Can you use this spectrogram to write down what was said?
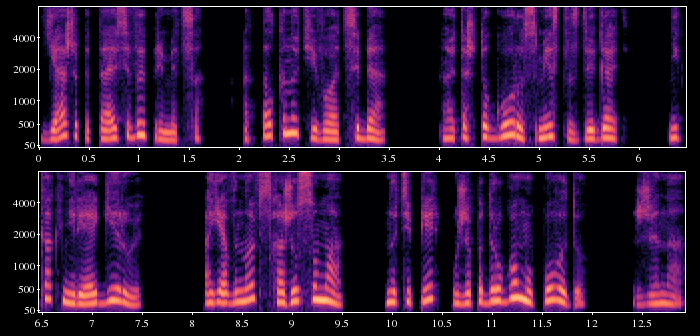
Я же пытаюсь выпрямиться, оттолкнуть его от себя, Но это что гору с места сдвигать? Никак не реагирует. А я вновь схожу с ума, но теперь уже по другому поводу. Жена.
